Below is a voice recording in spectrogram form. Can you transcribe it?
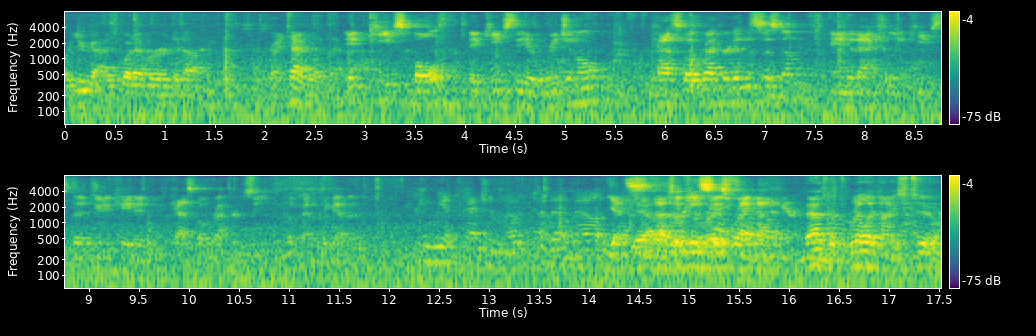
or you guys, whatever, ended up Right. tabulating that. It keeps both, it keeps the original cast vote record in the system, and it actually keeps the adjudicated cast vote record, so you can put them together. Can we attach a note to that ballot? Yes, Yeah, that's what this is right down here. That's what's really nice too,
